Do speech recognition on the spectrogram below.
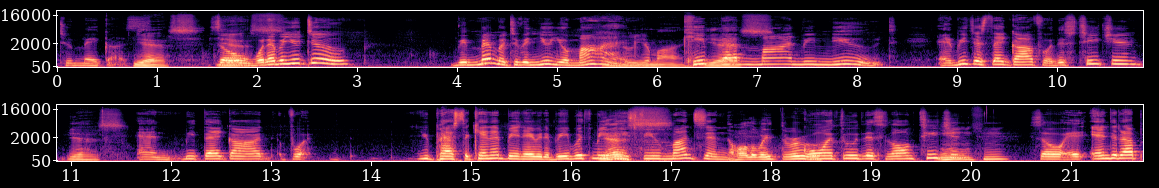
to make us. Yes. So yes. whatever you do, remember to renew your mind. Renew your mind. Keep yes. that mind renewed. And we just thank God for this teaching. Yes. And we thank God for you, Pastor Kenneth, being able to be with me Yes. these few months and All the way through. going through this long teaching. Mhm. So it ended up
